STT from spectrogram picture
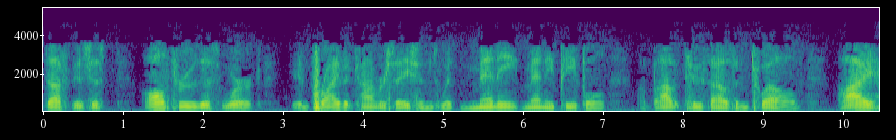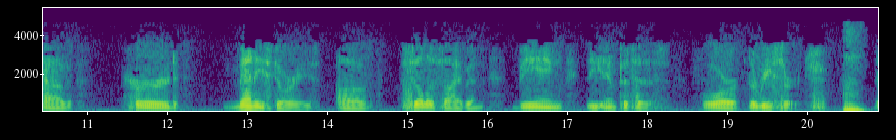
stuff is just all through this work in private conversations with many many people about 2012, I have heard many stories of psilocybin being the impetus for the research Mm. that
